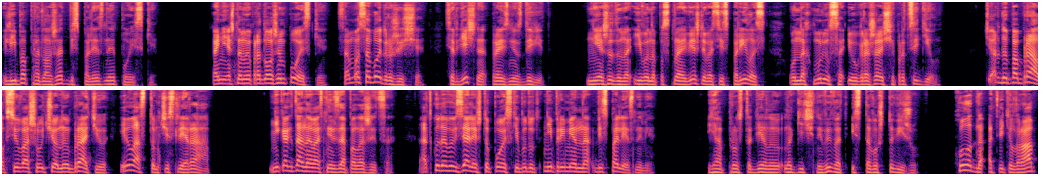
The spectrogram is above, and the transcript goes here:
либо продолжать бесполезные поиски». «Конечно, мы продолжим поиски. Само собой, дружище», — сердечно произнес Дэвид. Неожиданно его напускная вежливость испарилась, он нахмурился и угрожающе процедил. «Черт бы побрал всю вашу ученую братью, и вас в том числе, раб! Никогда на вас нельзя положиться. Откуда вы взяли, что поиски будут непременно бесполезными?» «Я просто делаю логичный вывод из того, что вижу», — холодно ответил раб,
